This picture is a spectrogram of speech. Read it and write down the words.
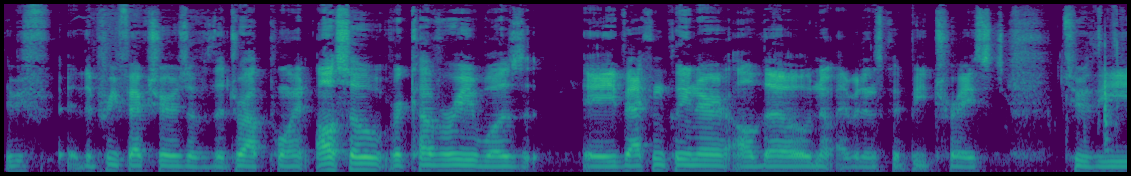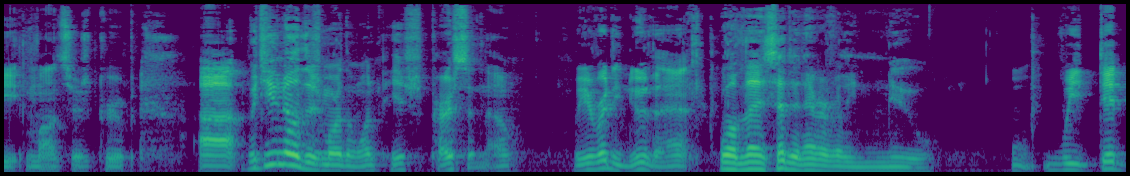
The, pref- the prefectures of the drop point. Also, recovery was a vacuum cleaner, although no evidence could be traced to the monsters group. Uh, we do know there's more than one pe- person, though. We already knew that. Well, they said they never really knew. We did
